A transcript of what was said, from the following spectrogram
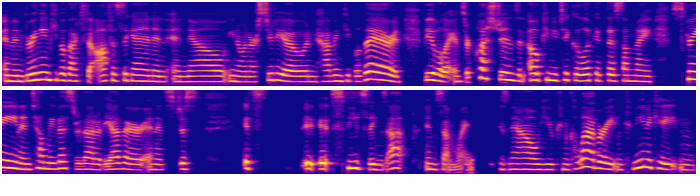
and then bringing people back to the office again and and now you know in our studio and having people there and be able to answer questions and oh can you take a look at this on my screen and tell me this or that or the other? And it's just it's it, it speeds things up in some way because now you can collaborate and communicate and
